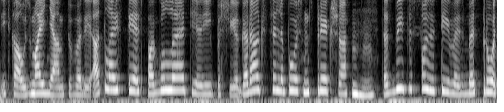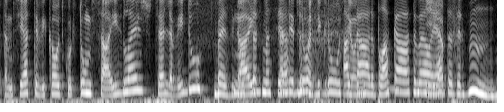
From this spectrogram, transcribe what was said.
it kā uz maiņām tu vari atlaisties, pagulēt, ja īpaši ir garāks ceļa posms priekšā. Mm -hmm. Tas bija tas pozitīvais, bet, protams, ja tevi kaut kur tumsā izlaiž ceļa vidū, bez gaismas, nu, tad, tad ir ļoti grūti. Ar un... tādu plakātu vēl, jā, tad ir. Hmm.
